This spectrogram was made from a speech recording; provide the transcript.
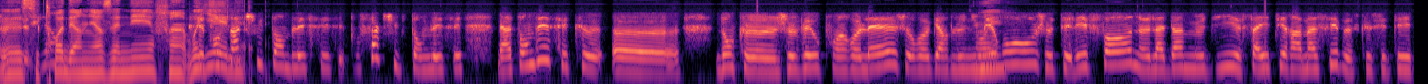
euh, ces trois dernières années. Enfin, c'est pour ça que je suis tant blessée. C'est pour ça que je suis tant blessée. Mais attendez, c'est que euh, donc euh, je vais au point relais, je regarde le numéro, je téléphone. La dame me dit ça a été ramassé parce que c'était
